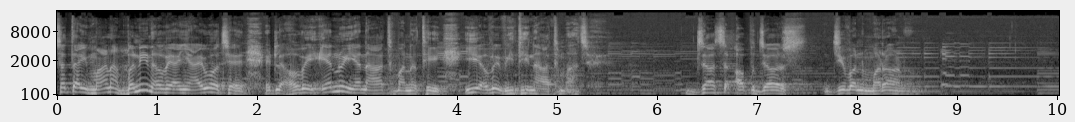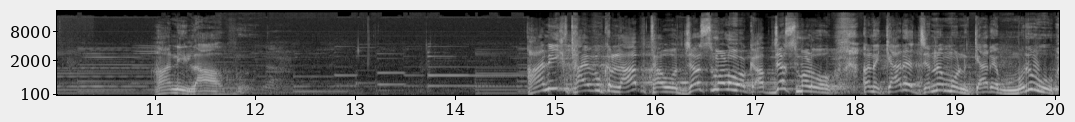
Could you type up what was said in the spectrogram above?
છતાંય માણા બનીને હવે અહીંયા આવ્યો છે, એટલે હવે એનું એના હાથમાં નથી એ હવે વિધિના હાથમાં છે. જસ અપ જસ જીવન મરણ, હાનિ લાભ. હાનિ થાય કે લાભ થવો, જસ મળવો કે અબજસ મળવો અને ક્યારે જન્મવું ક્યારે મરવું,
